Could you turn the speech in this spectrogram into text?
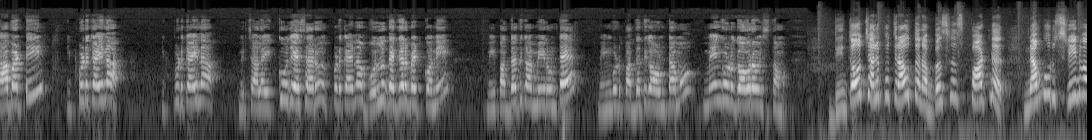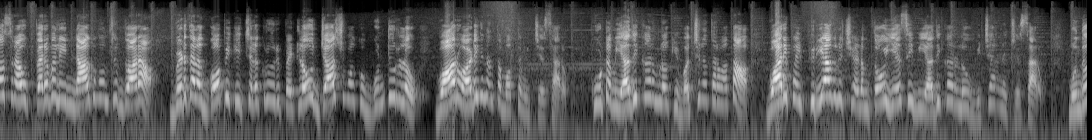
కాబట్టి ఇప్పటికైనా ఇప్పటికైనా మీరు చాలా ఎక్కువ చేశారు. ఇప్పటికైనా ఒళ్ళు దగ్గర పెట్టుకొని మీ పద్ధతిగా మీరుంటే మేము కూడా పద్ధతిగా ఉంటాము మేము కూడా గౌరవిస్తాము. దీంతో చలపతిరావు తన బిజినెస్ పార్ట్నర్ నంబూరు శ్రీనివాసరావు పెరవలి నాగవంశం ద్వారా విడుదల గోపికి చిలకలూరిపేటలో జాషువాకు గుంటూరులో వారు అడిగినంత మొత్తం ఇచ్చేశారు. కూటమి అధికారంలోకి వచ్చిన తర్వాత వారిపై ఫిర్యాదులు చేయడంతో ఏసీబీ అధికారులు విచారణ చేశారు. ముందు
